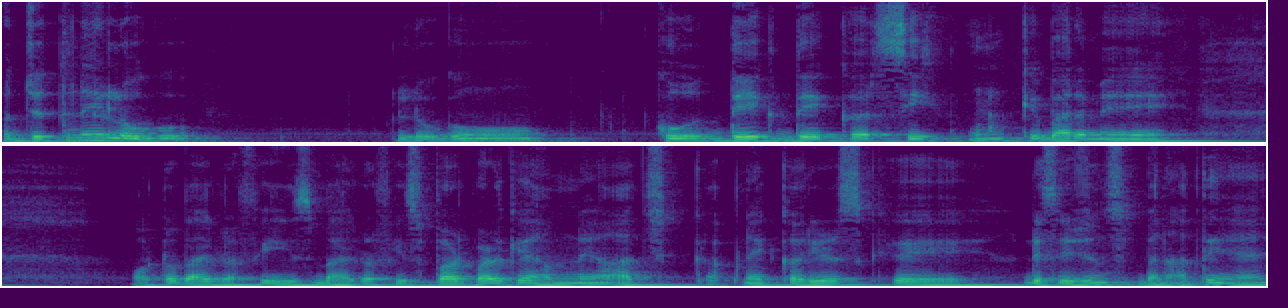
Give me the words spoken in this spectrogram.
और जितने लोगों लोगों को देख देख कर सीख, उनके बारे में ऑटोबायोग्राफीज़ बायोग्राफीज़ पढ़ पढ़ के हमने आज अपने करियर्स के डिसीजंस बनाते हैं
